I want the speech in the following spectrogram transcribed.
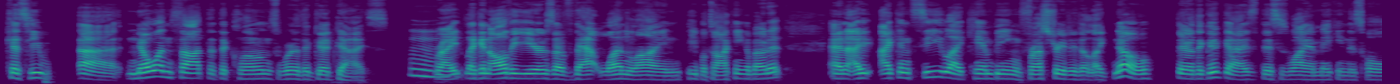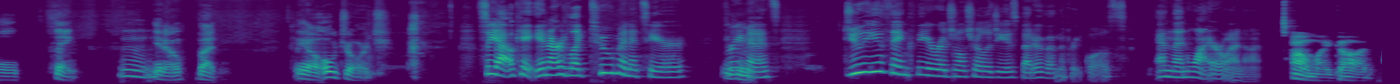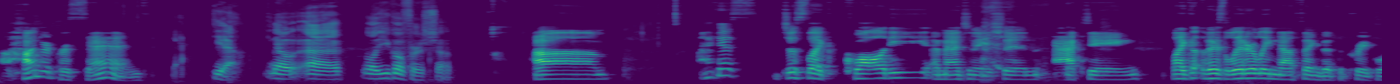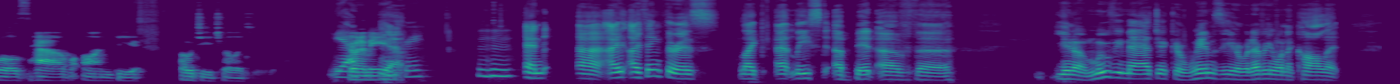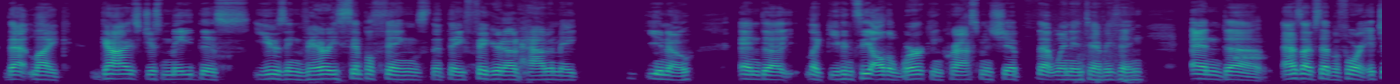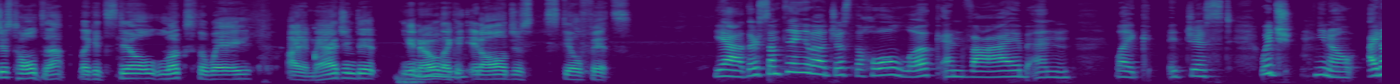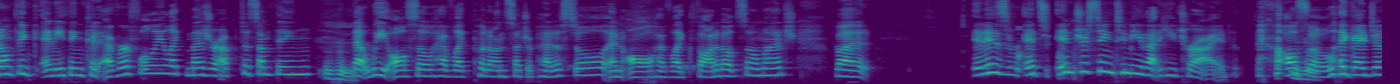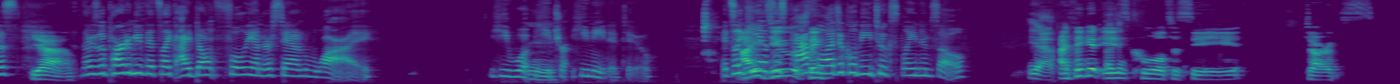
because he, uh, no one thought that the clones were the good guys. Mm. right? Like in all the years of that one line, people talking about it, and I I can see like him being frustrated at like, no, they're the good guys. This is why I'm making this whole thing, Mm. you know. But you know, oh George, So yeah, okay, in our like two minutes here, 3 Mhm. minutes, do you think the original trilogy is better than the prequels? And then why or why not? Oh my god, a hundred percent. Yeah. Yeah, no. uh Well, you go first, Sean. Um, I guess just like quality, imagination, acting. Like, there's literally nothing that the prequels have on the OG trilogy. Yeah, you know what I mean? I Yeah. agree. Mm-hmm. And uh, I I think there is like at least a bit of the, you know, movie magic or whimsy or whatever you want to call it, that like guys just made this using very simple things that they figured out how to make, you know, and uh, like you can see all the work and craftsmanship that went into everything. And uh, as I've said before, it just holds up. Like it still looks the way I imagined it. You know, Mhm. like it, it all just still fits. Yeah, there's something about just the whole look and vibe and like it just which, you know, I don't think anything could ever fully like measure up to something Mhm. that we also have like put on such a pedestal and all have like thought about so much, but it is it's interesting to me that he tried. also, like I just Yeah. there's a part of me that's like I don't fully understand why he would he Mm. tr- he needed to. It's like I he has this do think- pathological need to explain himself. Yeah. I think it I is think- cool to see Darth's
